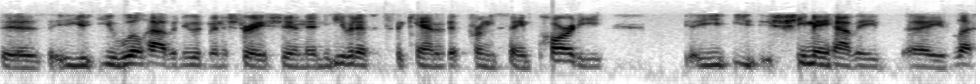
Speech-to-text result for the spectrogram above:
is. You will have a new administration, and even if it's the candidate from the same party, she may have a less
